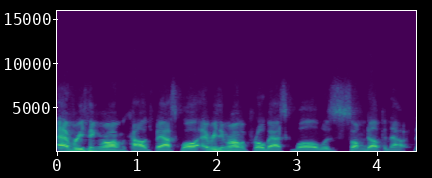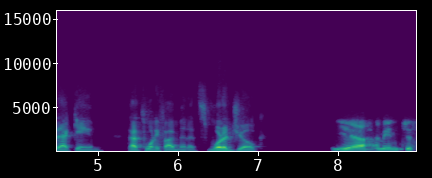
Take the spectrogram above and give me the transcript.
everything wrong with college basketball, everything wrong with pro basketball was summed up in that, that game, that 25 minutes. What a joke. Yeah, I mean, just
